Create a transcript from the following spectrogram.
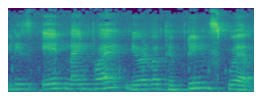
It is 895 divided by 15 square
